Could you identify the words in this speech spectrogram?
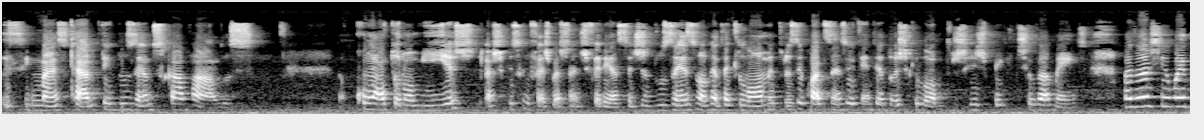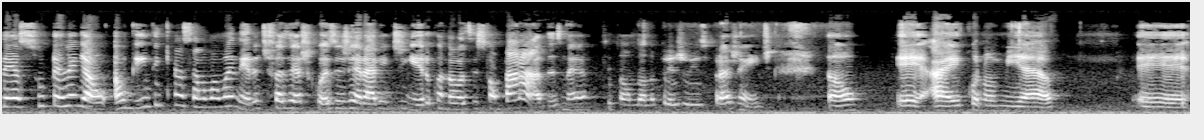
esse mais caro, tem 200 cavalos com autonomias, acho que isso faz bastante diferença, de 290 quilômetros e 482 quilômetros, respectivamente. Mas eu achei uma ideia super legal. Alguém tem que pensar numa maneira de fazer as coisas gerarem dinheiro quando elas estão paradas, né? Que estão dando prejuízo para a gente. Então, é, a economia é,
